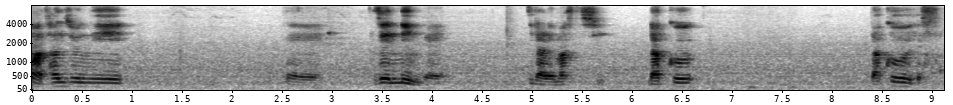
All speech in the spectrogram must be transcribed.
まあ単純に、えー、善人でいられますし楽楽です。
